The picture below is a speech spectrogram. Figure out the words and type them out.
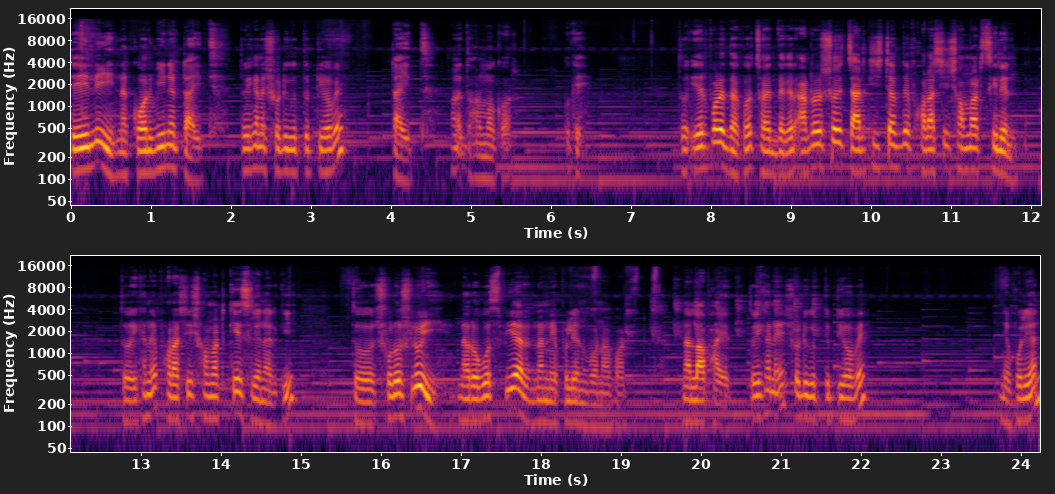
টেইলি না করবি না টাইথ? তো এখানে সঠিক উত্তরটি হবে টাইথ মানে ধর্মকর ওকে। তো এরপরে দেখো ছয়ের দাগের আঠারোশো চার খ্রিস্টাব্দে ফরাসি সম্রাট ছিলেন। তো এখানে ফরাসি সম্রাট কে ছিলেন আর কি? তো ষোড়শ লুই না রোবোস্পিয়ার না নেপোলিয়ন বোনাপার্ট না লাফায়েত। তো এখানে সঠিক উত্তরটি হবে নেপোলিয়ন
